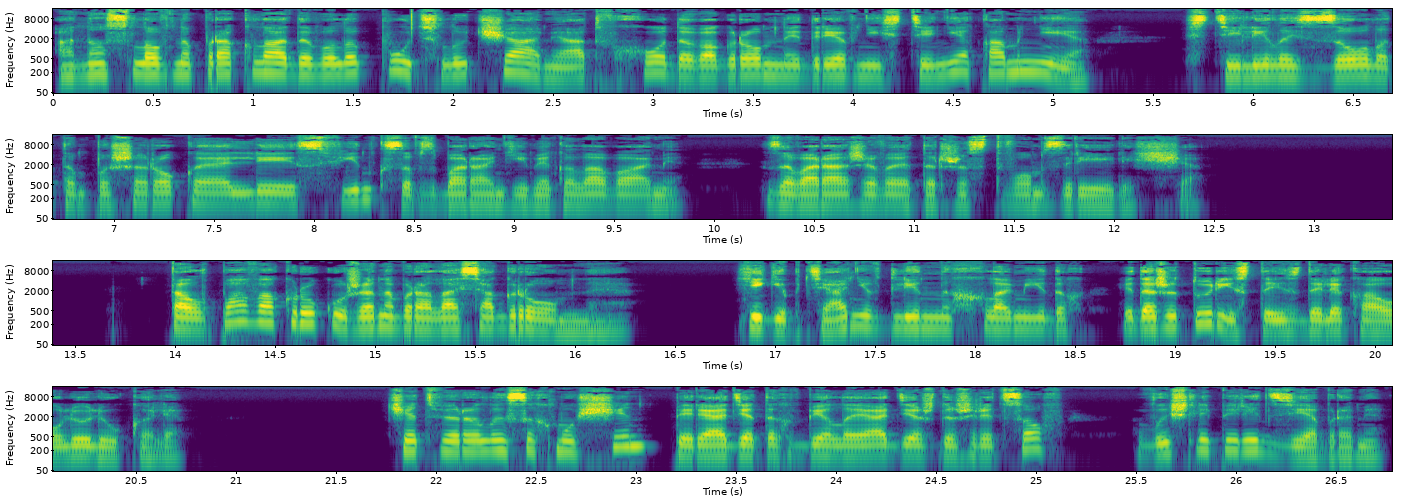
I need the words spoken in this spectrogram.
Оно словно прокладывало путь лучами от входа в огромной древней стене ко мне, стелилось золотом по широкой аллее сфинксов с бараньими головами, завораживая торжеством зрелища. Толпа вокруг уже набралась огромная. Египтяне в длинных хламидах и даже туристы издалека улюлюкали. Четверо лысых мужчин, переодетых в белые одежды жрецов, вышли перед зебрами,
